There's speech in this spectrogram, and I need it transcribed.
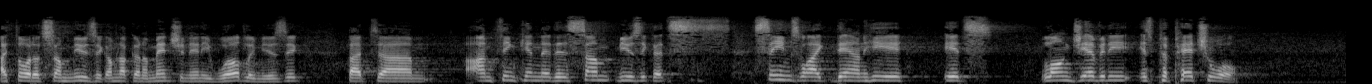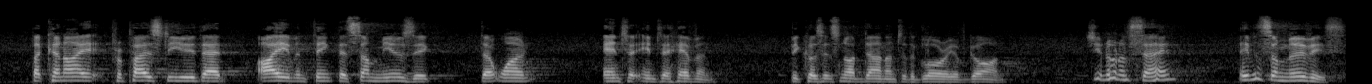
I thought of some music. I'm not going to mention any worldly music, but um, I'm thinking that there's some music that seems like down here its longevity is perpetual. But can I propose to you that I even think there's some music that won't enter into heaven because it's not done unto the glory of God? Do you know what I'm saying? Even some movies.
